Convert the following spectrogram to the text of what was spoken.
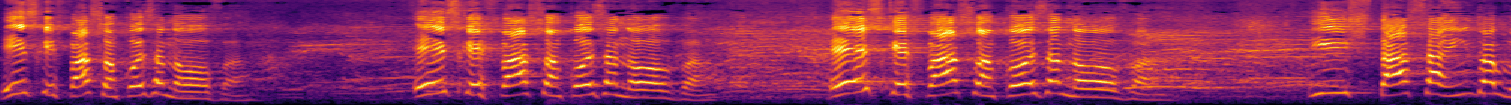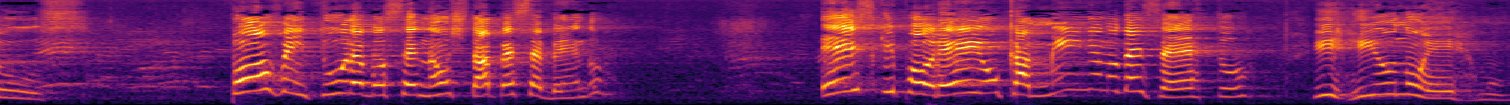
Eis que faço uma coisa nova. Eis que faço uma coisa nova. Eis que faço uma coisa nova. E está saindo a luz. Porventura você não está percebendo? Eis que porei um caminho no deserto e rio no ermo.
